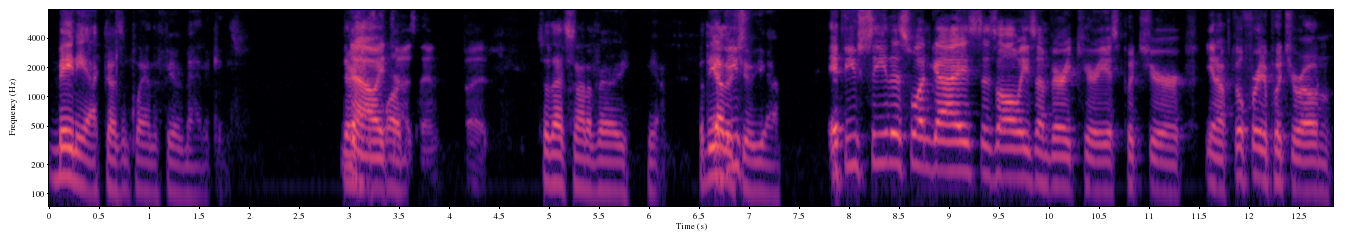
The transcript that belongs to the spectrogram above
Maniac doesn't play on the fear of mannequins. They're no, it doesn't. But So that's not a very yeah. But the If other you- two, yeah. if you see this one, guys, as always, I'm very curious. Put your, you know, feel free to put your own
